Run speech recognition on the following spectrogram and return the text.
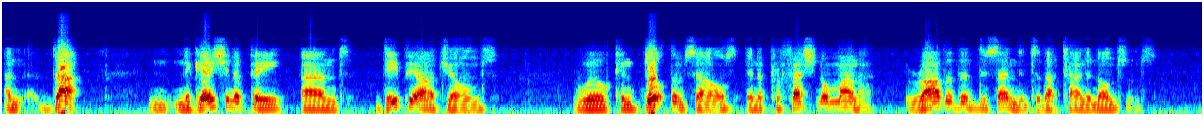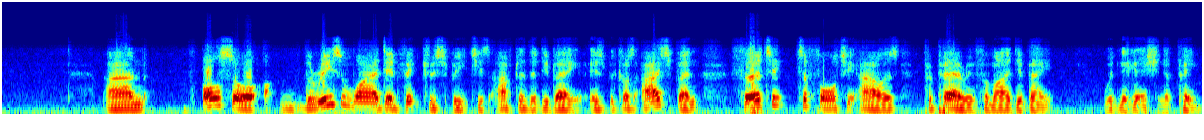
and that negation of P and DPR Jones will conduct themselves in a professional manner rather than descend into that kind of nonsense. And also the reason why I did victory speeches after the debate is because I spent 30 to 40 hours preparing for my debate with negation of P.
